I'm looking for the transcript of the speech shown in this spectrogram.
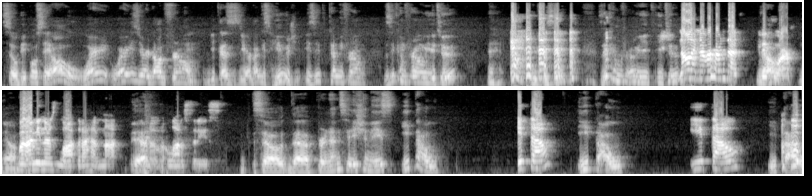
So people say, "Oh, where where is your dog from?" Because your dog is huge. Is it coming from? Does it come from you too? Does it come from you, you too? No, I never heard of that no? before. No. But I mean, there's a lot that I have not yeah. heard of. A lot of cities. So the pronunciation is Itaú. Itaú? Itaú. Itaú? Itaú.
